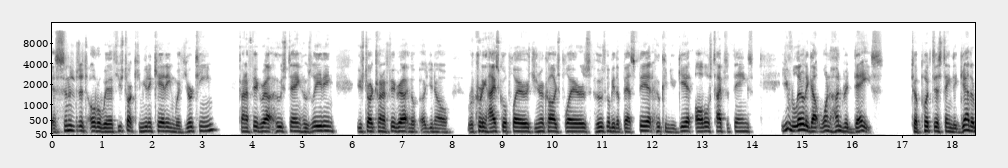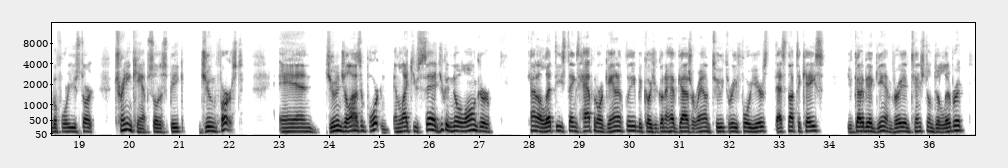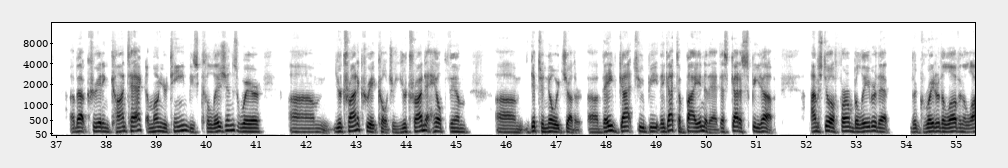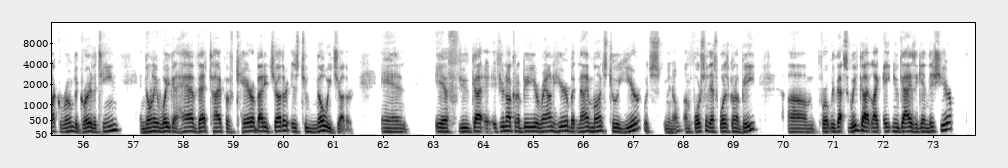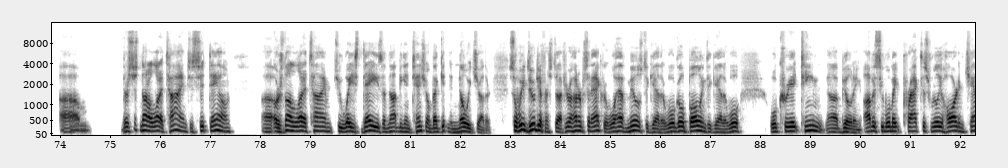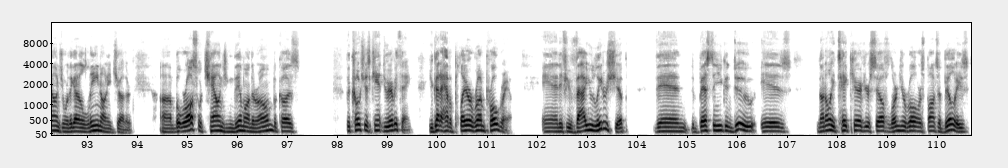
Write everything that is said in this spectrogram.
as soon as it's over with, you start communicating with your team, trying to figure out who's staying, who's leaving. You start trying to figure out, uh, you know, recruiting high school players, junior college players, who's going to be the best fit, who can you get, all those types of things. You've literally got 100 days to put this thing together before you start training camp, so to speak, June 1st. And June and July is important. And like you said, you can no longer kind of let these things happen organically because you're going to have guys around two, three, four years. That's not the case. You've got to be, again, very intentional and deliberate about creating contact among your team, these collisions where um, you're trying to create culture, you're trying to help them um, get to know each other. Uh, they've got to be, they got to buy into that. That's got to speed up. I'm still a firm believer that the greater the love in the locker room, the greater the team. And the only way you can have that type of care about each other is to know each other. And if you got if you're not going to be around here but nine months to a year, which you know, unfortunately that's what it's going to be. Um, for we've got so we've got like eight new guys again this year. Um, there's just not a lot of time to sit down uh, or there's not a lot of time to waste days of not being intentional about getting to know each other. So we do different stuff. You're 100% accurate. We'll have meals together. We'll go bowling together. We'll we'll create team uh, building. Obviously, we'll make practice really hard and challenging where they got to lean on each other. Um, but we're also challenging them on their own because the coaches can't do everything. You got to have a player run program. And if you value leadership, then the best thing you can do is not only take care of yourself, learn your role and responsibilities,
